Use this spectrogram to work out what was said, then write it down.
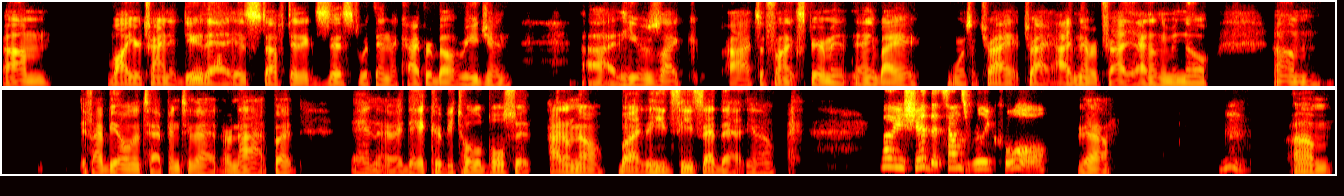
um while you're trying to do that is stuff that exists within the Kuiper belt region uh, and he was like, uh, "It's a fun experiment. Anybody wants to try it, try it." I've never tried it. I don't even know um, if I'd be able to tap into that or not. But and uh, it could be total bullshit. I don't know. But he he said that, you know. well, you should. That sounds really cool. Yeah. Hmm. Um.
